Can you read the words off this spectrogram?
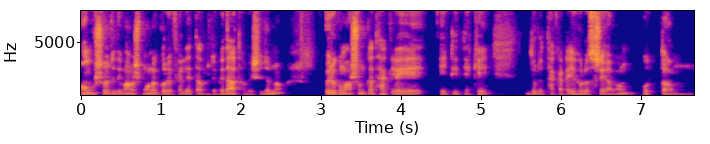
অংশ যদি মানুষ মনে করে ফেলে, তাহলে বেদাত হবে। সেজন্য ওইরকম আশঙ্কা থাকলে এটি থেকে দূরে থাকাটাই হলো শ্রেয় এবং উত্তম।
